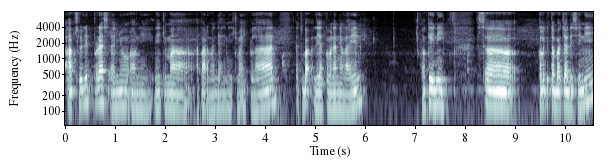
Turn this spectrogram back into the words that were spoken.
absolutely press a new oh, ini. Ini cuma apa namanya ini cuma iklan. Kita coba lihat komenan yang lain. Oke ini. Se, kalau kita baca di sini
